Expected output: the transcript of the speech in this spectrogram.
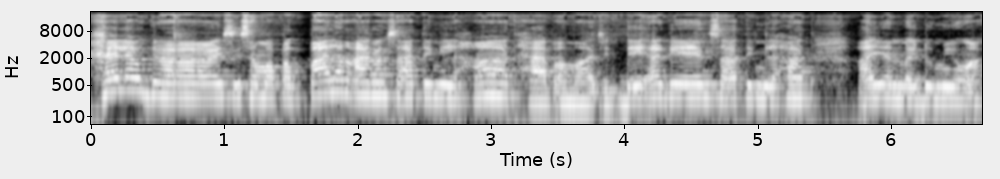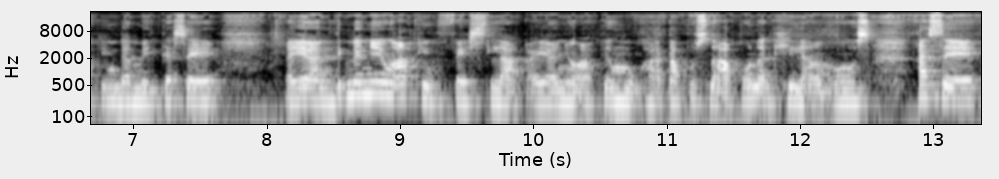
Hello guys! Isang mapagpalang araw sa ating lahat. Have a magic day again sa ating lahat. Ayan, may dumi yung aking damit kasi Ayan, tignan niyo yung aking face lock. Ayan, yung aking mukha. Tapos na ako naghilamos. Kasi,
